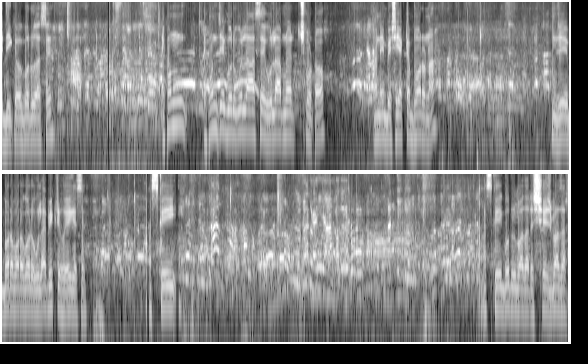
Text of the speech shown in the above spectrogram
এদিকেও গরু আছে। এখন এখন যে গরুগুলো আছে, এগুলো আপনার ছোট মানে বেশি একটা বড় না। যে বড় বড় গরুগুলা বিক্রি হয়ে গেছে। আজকেই আজকে গরুর বাজারের শেষ বাজার।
